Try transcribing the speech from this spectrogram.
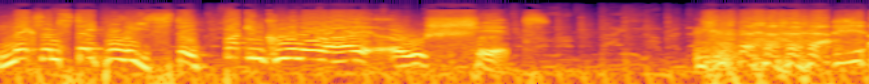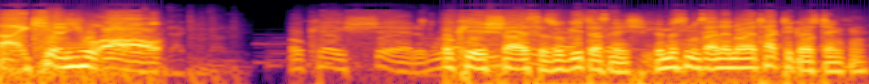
Maximum State Police, stay fucking cool or I... Oh shit. I kill you all. Okay, scheiße, so geht das nicht. Wir müssen uns eine neue Taktik ausdenken.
